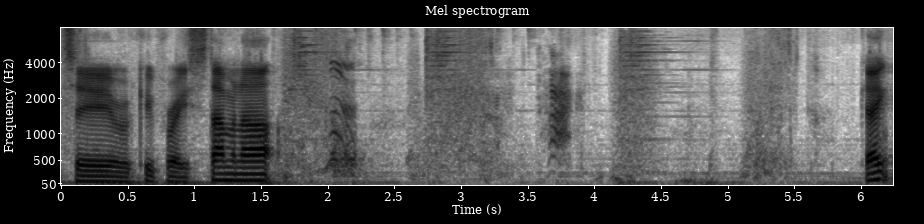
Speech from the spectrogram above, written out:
Need to recuperate stamina. Okay.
